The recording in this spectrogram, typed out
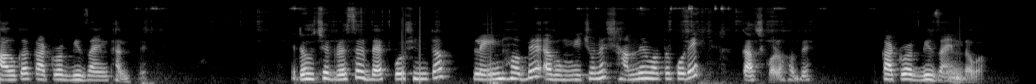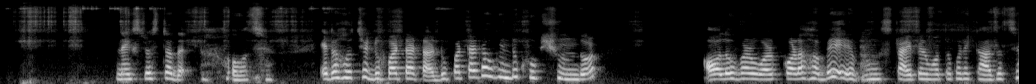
হালকা কাটওয়ার্ক ডিজাইন থাকবে। এটা হচ্ছে ড্রেসের ব্যাক পোর্শনটা প্লেন হবে এবং নিচনে সামনের মতো করে কাজ করা হবে। কাটওয়ার্ক ডিজাইন দেওয়া। নেক্সট ড্রেসটা ও আচ্ছা। এটা হচ্ছে দুপাট্টাটা। দুপাট্টাটাও কিন্তু খুব সুন্দর। অল ওভার ওয়ার্ক করা হবে এবং স্ট্রাইপের মতো করে কাজ আছে।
